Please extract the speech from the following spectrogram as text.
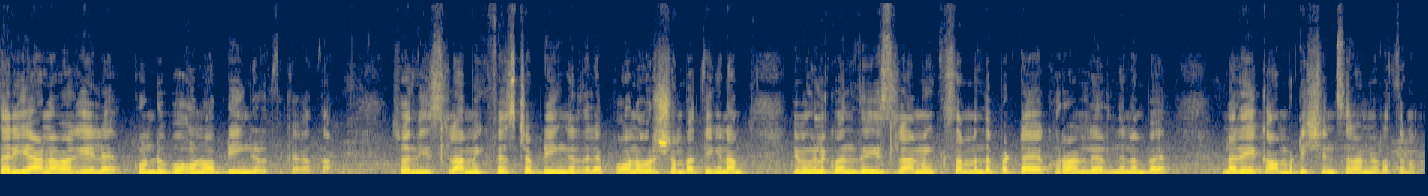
சரியான வகையில் கொண்டு போகணும் அப்படிங்கிறதுக்காக தான் ஸோ இந்த இஸ்லாமிக் ஃபெஸ்ட் அப்படிங்கிறதுல போன வருஷம் பார்த்திங்கன்னா இவங்களுக்கு வந்து இஸ்லாமிக் சம்மந்தப்பட்ட குரான்ல இருந்து நம்ம நிறைய காம்படிஷன்ஸ் எல்லாம் நடத்தணும்.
